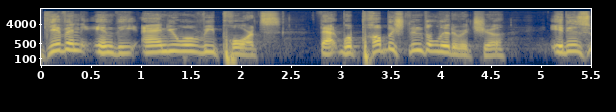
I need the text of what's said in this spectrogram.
given in the annual reports, that were published in the literature, it is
